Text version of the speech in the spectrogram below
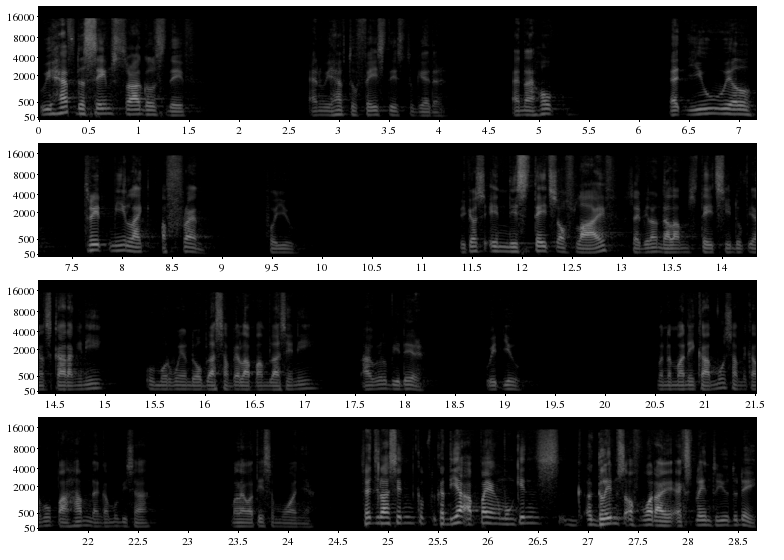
We have the same struggles, Dave. And we have to face this together. And I hope that you will treat me like a friend for you. Because in this stage of life, saya bilang dalam stage hidup yang sekarang ini, umurmu yang 12 sampai 18 ini, I will be there with you. Menemani kamu sampai kamu paham dan kamu bisa melewati semuanya. Saya jelasin ke, ke dia apa yang mungkin a glimpse of what I explain to you today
